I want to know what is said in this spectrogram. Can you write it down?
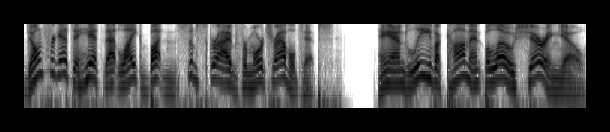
don't forget to hit that like button, subscribe for more travel tips, and leave a comment below sharing yo.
